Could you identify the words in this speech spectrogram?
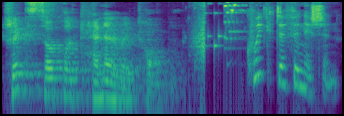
tricks, so-called canary tokens. Quick definition.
